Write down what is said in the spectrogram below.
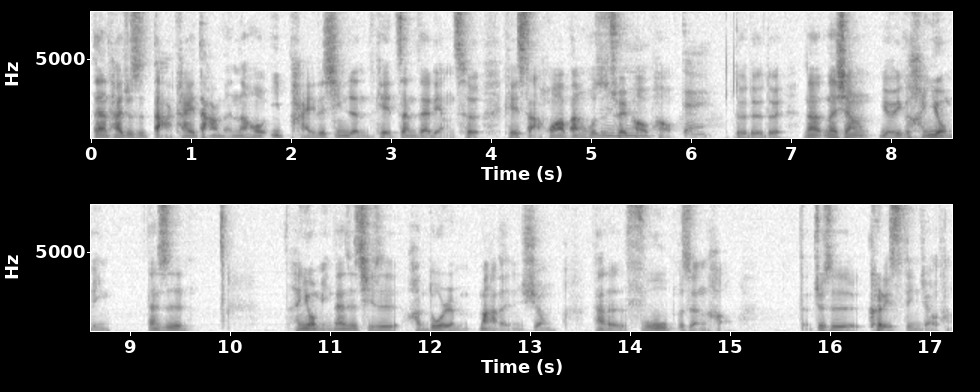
但是它就是打开大门，然后一排的新人可以站在两侧，可以撒花瓣或是吹泡泡。对对对对，那那像有一个很有名，但是很有名，但是其实很多人骂得很凶，他的服务不是很好，就是克里斯汀教堂。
